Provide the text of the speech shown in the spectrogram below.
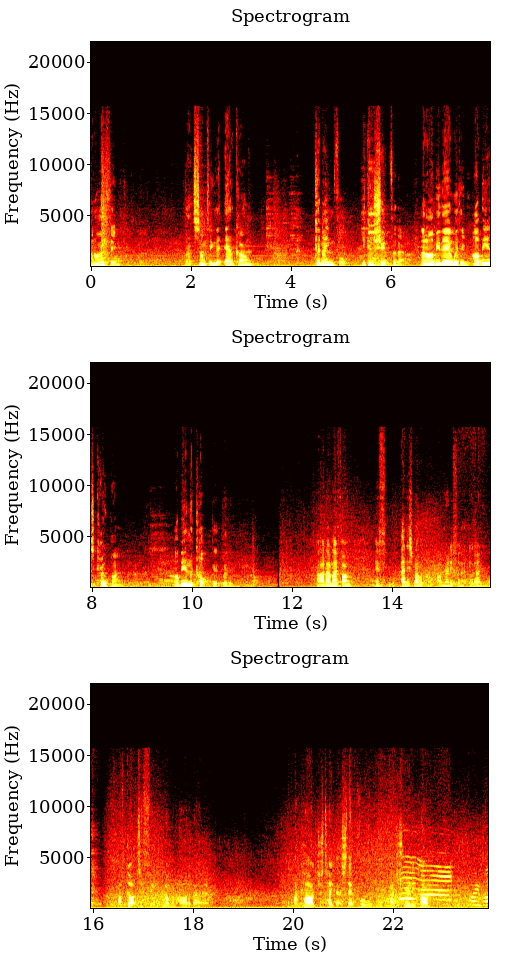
And I think that's something that Erkan can aim for. He can shoot for that. And I'll be there with him. I'll be his co pilot. I'll be in the cockpit with him. And I don't know if I'm, if at this moment I'm ready for that, you know? I've got to think long and hard about it. I can't just take that step forward. I just really can't.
